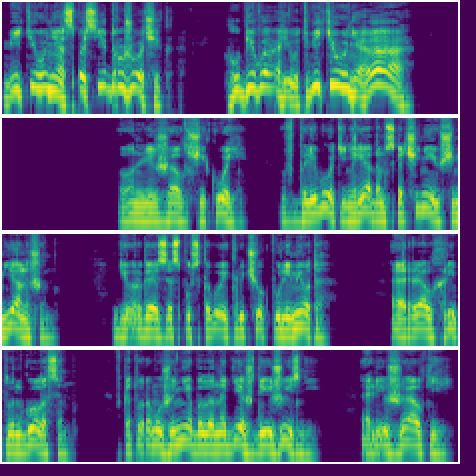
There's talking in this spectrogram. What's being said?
Витюня, спаси, дружочек! Убивают! Витюня, а!» Он лежал щекой в блевотине рядом с коченеющим Янышем, дергая за спусковой крючок пулемета, орал хриплым голосом, в котором уже не было надежды и жизни, а лишь жалкий,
